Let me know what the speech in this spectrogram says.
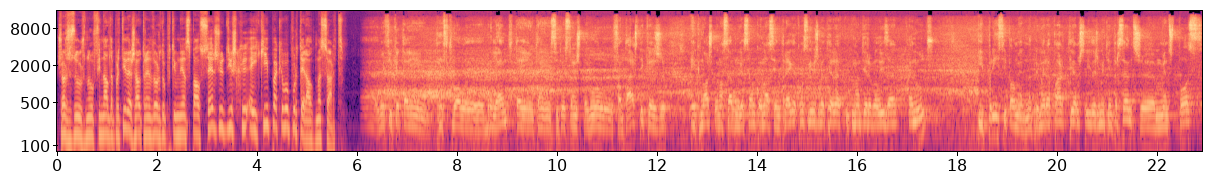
Jorge Jesus, no final da partida, já o treinador do Portimonense Paulo Sérgio diz que a equipa acabou por ter alguma sorte. O Benfica tem um futebol eh, brilhante, tem, tem situações para golo fantásticas, em que nós, com a nossa abnegação, com a nossa entrega, conseguimos bater, manter a baliza a nulos e principalmente na primeira parte tivemos saídas muito interessantes, eh, momentos de posse,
